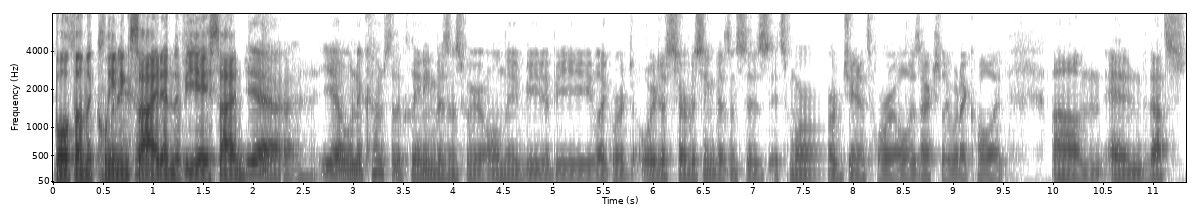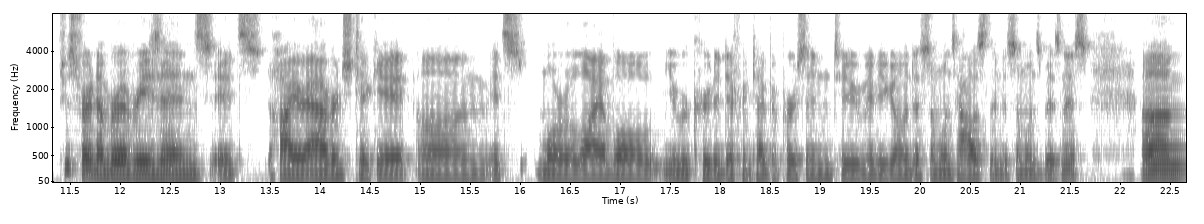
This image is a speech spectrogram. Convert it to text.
Both on the cleaning comes, side and the VA side? Yeah, yeah. When it comes to the cleaning business, we're only B two B. Like we're we're just servicing businesses. It's more of janitorial, is actually what I call it, um, and that's just for a number of reasons. It's higher average ticket. Um, it's more reliable. You recruit a different type of person to maybe go into someone's house than to someone's business. Um,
